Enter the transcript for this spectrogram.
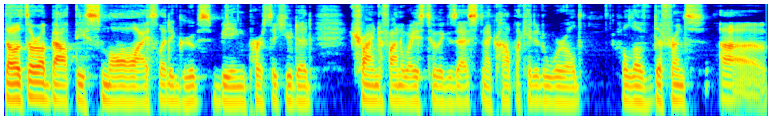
those are about these small, isolated groups being persecuted, trying to find ways to exist in a complicated world full of different uh,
